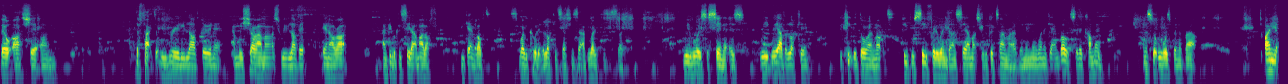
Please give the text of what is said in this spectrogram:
built our shit on the fact that we really love doing it and we show how much we love it in our art and people can see that a mile off and get involved. That's why we call it the lock-in sessions at Abbey Road because it's like we've always just seen it as we, we have a lock-in, we keep the door unlocked. People see through the window and see how much of a good time we're having and they want to get involved, so they come in. And that's what we've always been about. I, kn-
